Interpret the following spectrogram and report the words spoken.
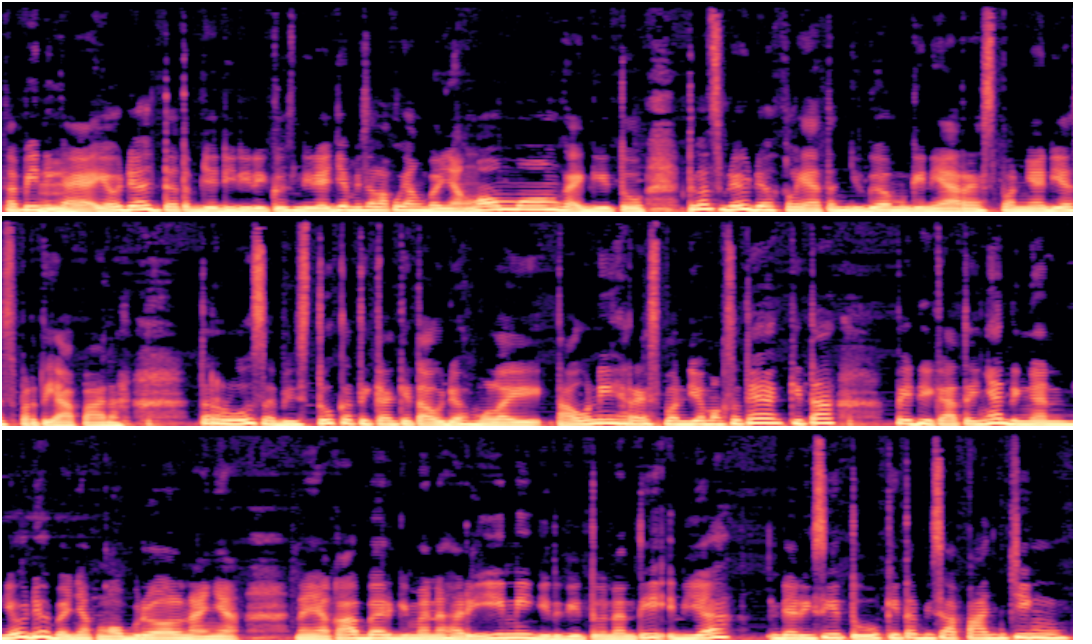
Tapi ini kayak ya udah tetap jadi diriku sendiri aja. Misal aku yang banyak ngomong kayak gitu. Itu kan sebenarnya udah kelihatan juga mungkin ya responnya dia seperti apa. Nah, terus habis itu ketika kita udah mulai tahu nih respon dia maksudnya kita PDKT-nya dengan ya udah banyak ngobrol, nanya nanya kabar gimana hari ini gitu-gitu. Nanti dia dari situ kita bisa pancing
